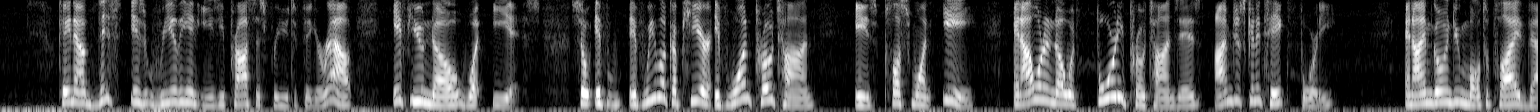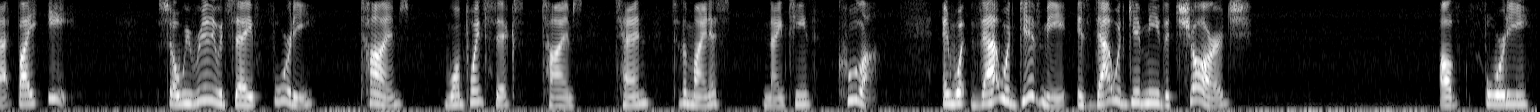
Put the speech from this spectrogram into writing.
Okay, now this is really an easy process for you to figure out if you know what E is. So if if we look up here, if one proton is plus one E, and I want to know what 40 protons is, I'm just going to take 40 and I'm going to multiply that by E. So we really would say 40 times 1.6 times 10 to the minus 19th coulomb. And what that would give me is that would give me the charge of 40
